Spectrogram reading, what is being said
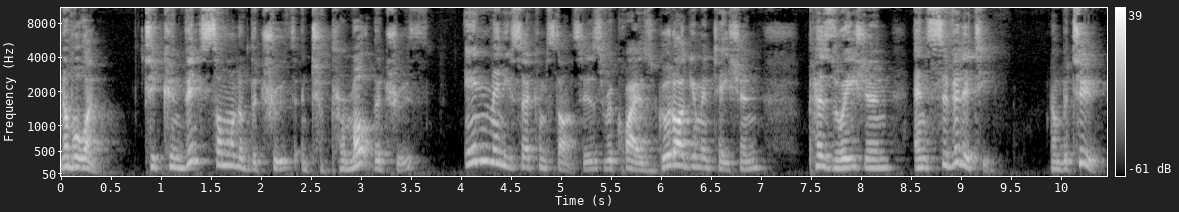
Number one, to convince someone of the truth and to promote the truth, in many circumstances, requires good argumentation, persuasion, and civility. Number two,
